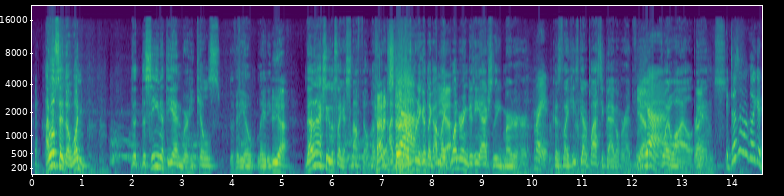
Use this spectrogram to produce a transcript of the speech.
ago. I will say though, one the the scene at the end where he kills the video lady. yeah. That actually looks like a snuff film. That's Kinda pretty- I does. thought that was pretty good. Like I'm like Yeah. wondering, did he actually murder her? Right. Because like he's got a plastic bag over her head for Yeah. Yeah. quite a while, Right. and It doesn't look like a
